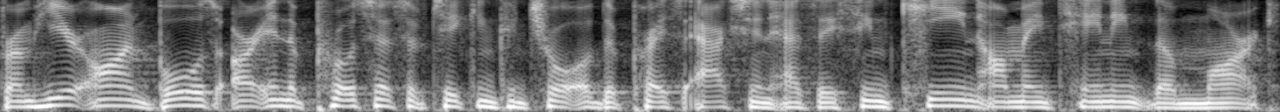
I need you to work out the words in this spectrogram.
From here on, bulls are in the process of taking control of the price action as they seem keen on maintaining the mark.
